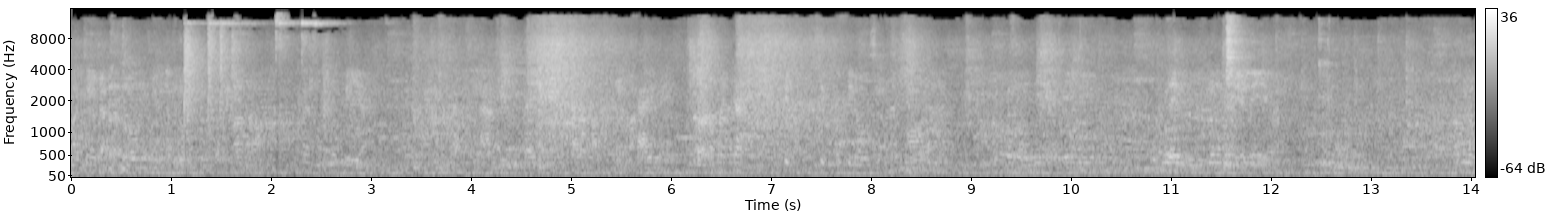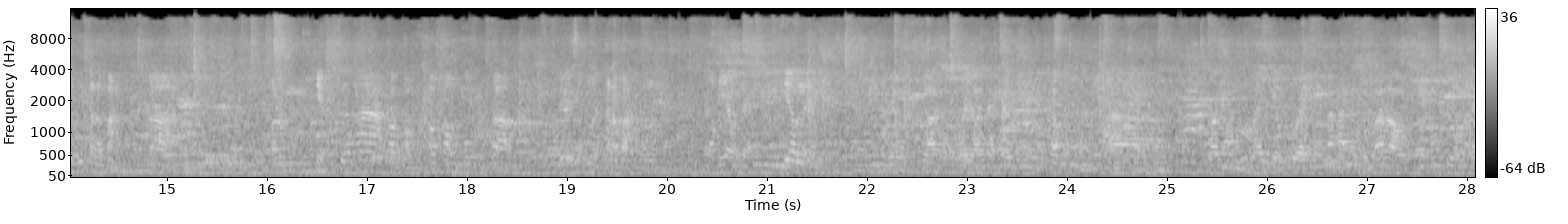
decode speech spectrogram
มาเจอแบบลงเหมือนกับลงทุนกับก็ แค่สองปีอะสนามบินไปตลาดไกลไหมประมาณจากสิบสิบกิโลสิบห้ากิโลได้ก็ลงที่ไหนดีเล่นลงเยลีครับก็ไปลงที่คาราบัตก็พอลงเก็บเสื้อผ้าเข้าของเข้าห้องปุ๊บก็เดินสำรวจคาราบัตเลยเที่ยวเลยเที่ยวเลยเดี๋ยวย้อนพอย้อนกลับไปที่ครับอ่าตอนที่ไปเที่ยวตัวเองนะครับถือว่าเราเราต้องเตรียมอะไร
